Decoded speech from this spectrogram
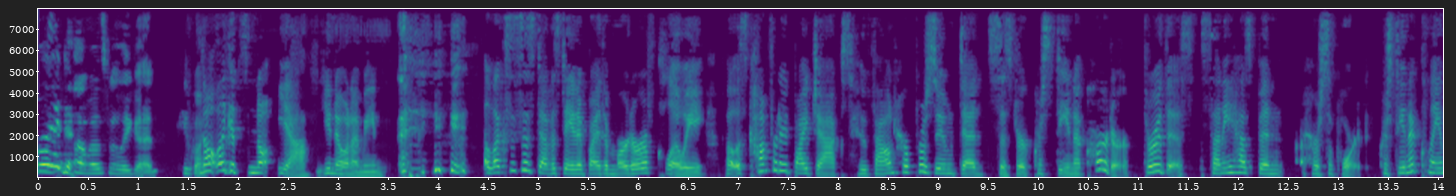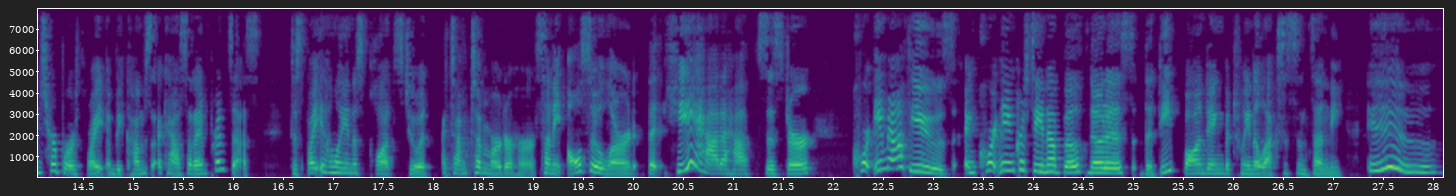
really good. that was really good. Keep going. Not like it's not, yeah, you know what I mean. Alexis is devastated by the murder of Chloe, but was comforted by Jax, who found her presumed dead sister, Christina Carter. Through this, Sonny has been her support. Christina claims her birthright and becomes a Cassadine princess, despite Helena's plots to attempt to murder her. Sonny also learned that he had a half sister, Courtney Matthews, and Courtney and Christina both notice the deep bonding between Alexis and Sonny. Ew.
